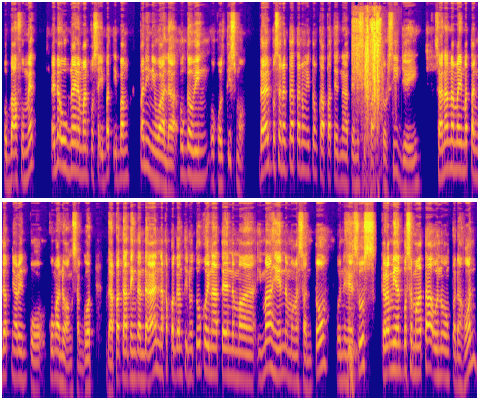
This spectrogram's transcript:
o Baphomet ay naugnay naman po sa iba't ibang paniniwala o gawing okultismo. Dahil po sa nagtatanong itong kapatid natin na si Pastor CJ, sana na may matanggap niya rin po kung ano ang sagot. Dapat nating tandaan na kapag ang tinutukoy natin ng mga imahen ng mga santo o ni Jesus, karamihan po sa mga tao noong panahon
